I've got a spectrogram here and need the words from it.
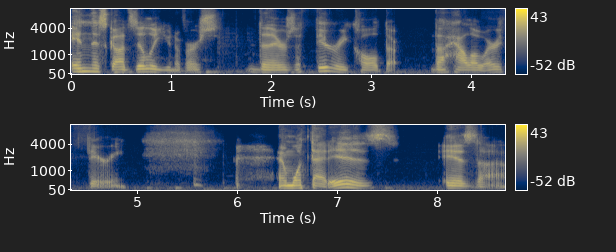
in this Godzilla universe, there's a theory called the the Hollow Earth theory. And what that is is uh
